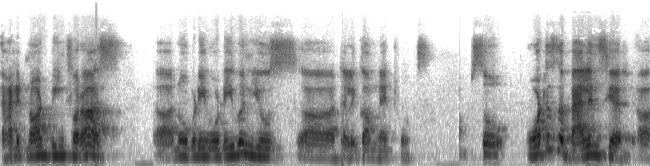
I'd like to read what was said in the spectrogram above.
had it not been for us, uh, nobody would even use uh, telecom networks. So, what is the balance here? Uh,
